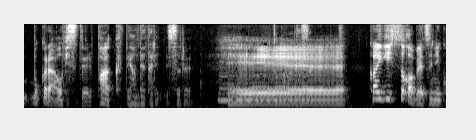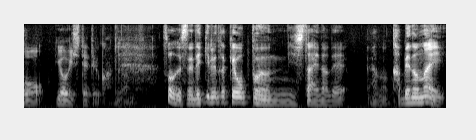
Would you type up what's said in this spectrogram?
僕らはオフィスというよりパークって呼んでたりする。へえ。会議室とかは別にこう用意してという感じなんですか？そうですね。できるだけオープンにしたいので、あの、壁のない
